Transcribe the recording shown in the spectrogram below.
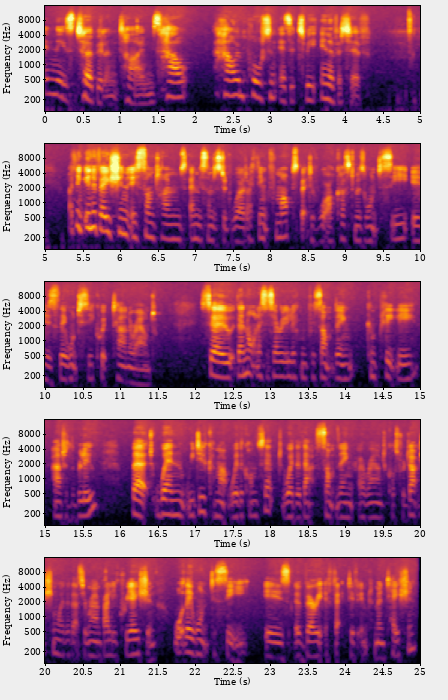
In these turbulent times, how, how important is it to be innovative? I think innovation is sometimes a misunderstood word. I think from our perspective, what our customers want to see is they want to see quick turnaround. So they're not necessarily looking for something completely out of the blue. But when we do come up with a concept, whether that's something around cost reduction, whether that's around value creation, what they want to see is a very effective implementation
